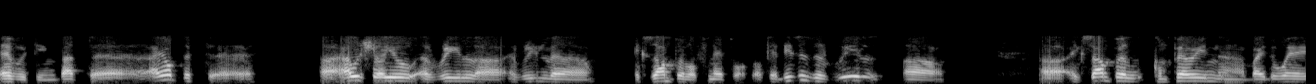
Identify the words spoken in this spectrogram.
everything. But uh, I hope that uh, I will show you a real uh, a real uh, example of network. Okay, this is a real example comparing, by the way,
